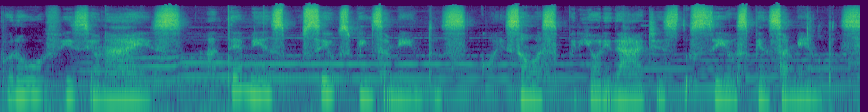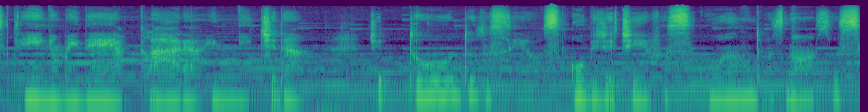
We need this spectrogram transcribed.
profissionais, até mesmo seus pensamentos quais são as prioridades dos seus pensamentos. Tenha uma ideia clara e nítida de todos os seus objetivos. Quando as nossas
